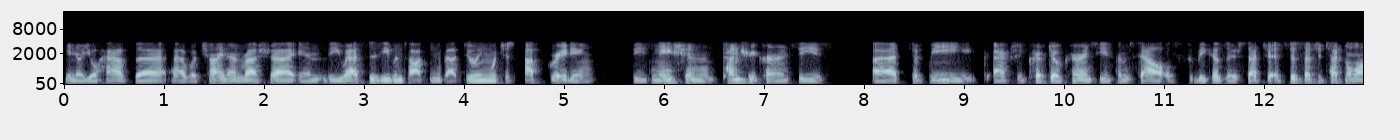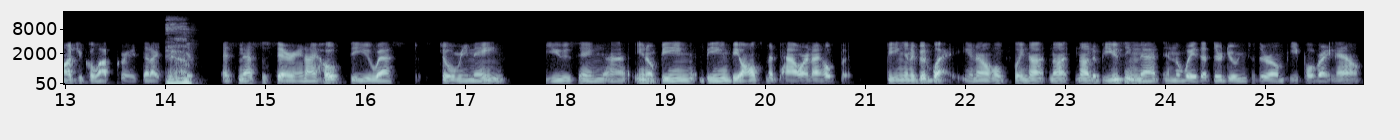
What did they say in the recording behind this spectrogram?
you know you'll have the uh, what China and Russia and the U.S. is even talking about doing, which is upgrading these nation country currencies uh, to be actually cryptocurrencies themselves because there's such a it's just such a technological upgrade that I think Yeah. it's, it's necessary. And I hope the U.S. still remains using uh, you know being being the ultimate power, and I hope being in a good way. You know, hopefully not not not abusing that in the way that they're doing to their own people right now.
